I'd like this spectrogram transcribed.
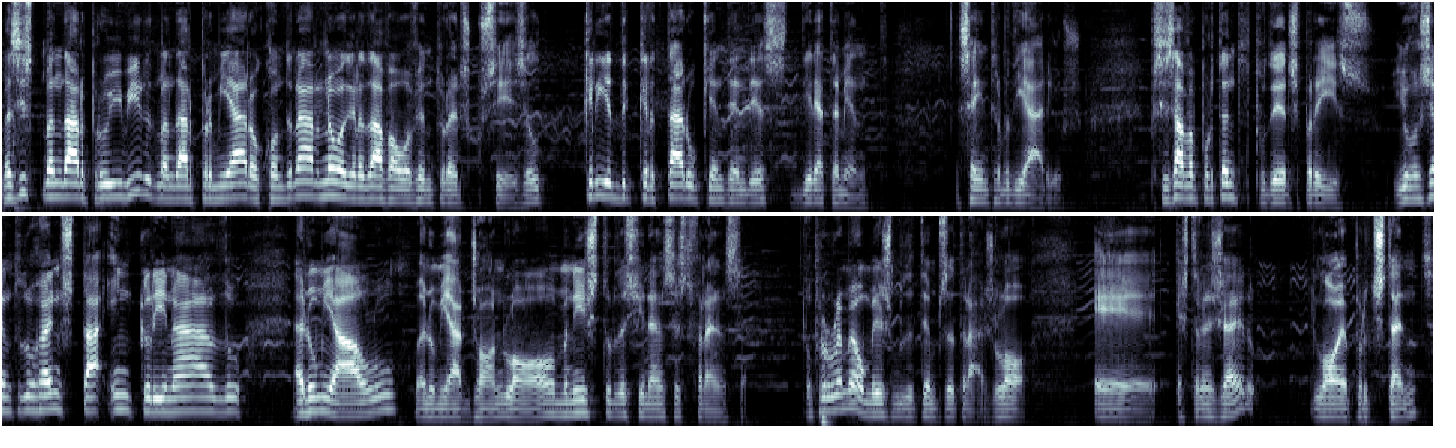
Mas isto de mandar proibir, de mandar premiar ou condenar não agradava ao aventureiro escocês. Ele queria decretar o que entendesse diretamente, sem intermediários. Precisava, portanto, de poderes para isso. E o regente do reino está inclinado a nomeá-lo, a nomear John Law, ministro das Finanças de França. O problema é o mesmo de tempos atrás. Law é estrangeiro, Law é protestante,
